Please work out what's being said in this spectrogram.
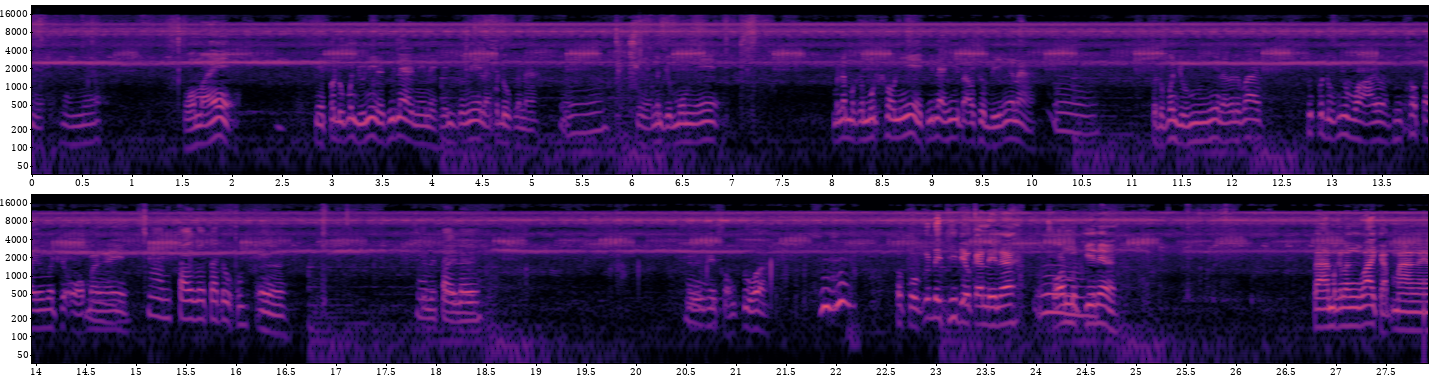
เนี่ยมุมเนี้ยหัวไม้ เนี่ยปลาดุกมันอยู่นี่แหละที่แรกนี่เนี่ยเห็นตรงนี้แหละปลาดุกอะนะอืมเนี่ยมันอยู่มุมนี้ มันแล้วมันก็มุดเข้านี้ที่แรกที่ไปเอาสวิงกันน่ะอืมปลาดุกมันอยู่มุมนี้เราก็เลยว่าเฮ้ยปลาดุกนี่วายว่ะมันเข้าไปมันจะออกมาไง งานไปเลยปลาดุกเออ งานไปเลยเลยได้สองตัว ปรากฏก็ได้ที่เดียวกันเลยนะอืม ตอนเมื่อกี้เนี่ยตามันกำลังว่ายกลับมาไง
